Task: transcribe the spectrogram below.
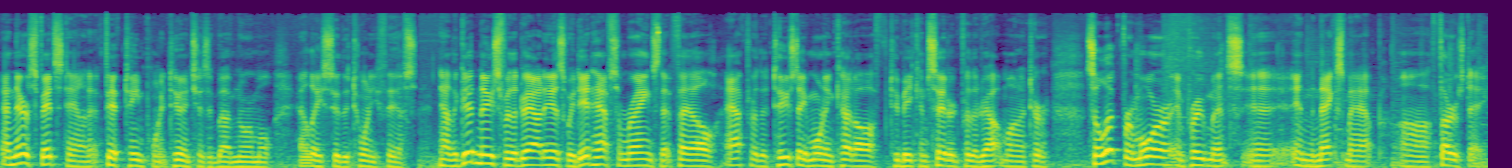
and there's Fittstown at 15.2 inches above normal, at least through the 25th. Now, the good news for the drought is we did have some rains that fell after the Tuesday morning cutoff to be considered for the drought monitor. So look for more improvements uh, in the next map uh, Thursday.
